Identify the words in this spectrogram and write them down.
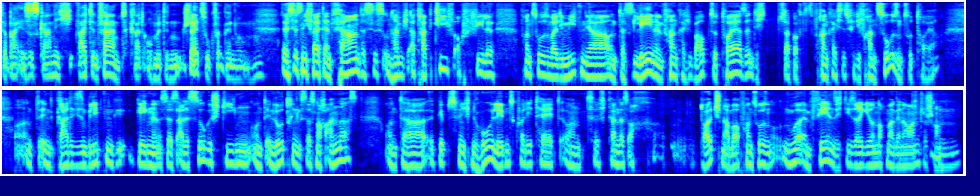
Dabei ist es gar nicht weit entfernt, gerade auch mit den Schnellzugverbindungen. Ne? Es ist nicht weit entfernt, es ist unheimlich attraktiv, auch für viele Franzosen, weil die Mieten ja und das Leben in Frankreich überhaupt so teuer sind. Ich sage oft, Frankreich ist für die Franzosen zu teuer. Und in gerade diesen beliebten Gegenden ist das alles so gestiegen und in Lothringen ist das noch anders. Und da gibt es, finde ich, eine hohe Lebensqualität und ich kann das auch Deutschen, aber auch Franzosen Franzosen nur empfehlen, sich diese Region nochmal genauer anzuschauen. Mhm.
